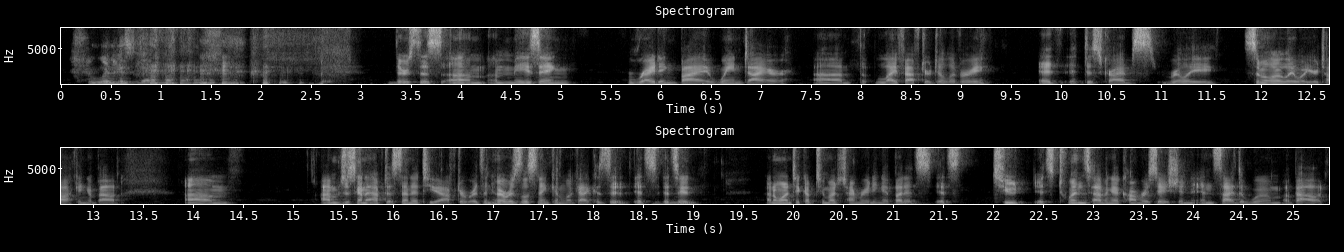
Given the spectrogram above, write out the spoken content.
when has death? There's this um, amazing writing by Wayne Dyer, um, "Life After Delivery." It, it describes really similarly what you're talking about. Um, I'm just gonna have to send it to you afterwards, and whoever's listening can look at because it, it's it's a. Mm-hmm. I don't want to take up too much time reading it, but it's it's two it's twins having a conversation inside the womb about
